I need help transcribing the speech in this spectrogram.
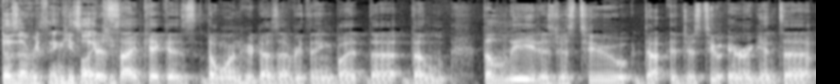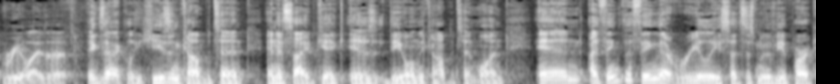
does everything. He's like His sidekick is the one who does everything, but the the the lead is just too just too arrogant to realize it. Exactly. He's incompetent, and his sidekick is the only competent one. And I think the thing that really sets this movie apart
